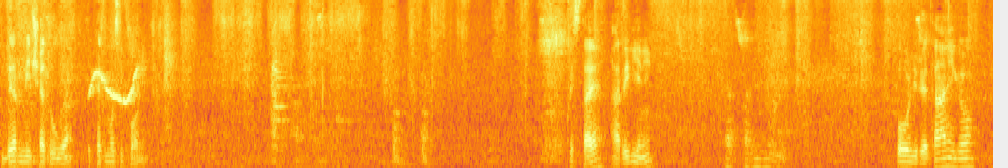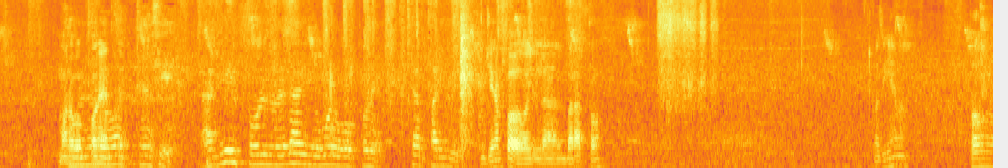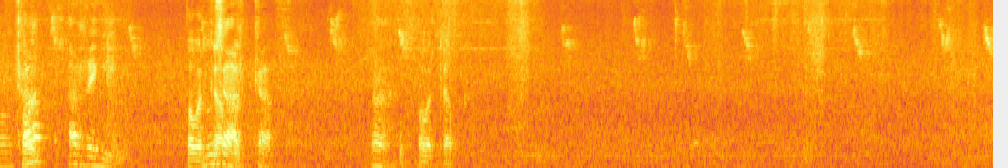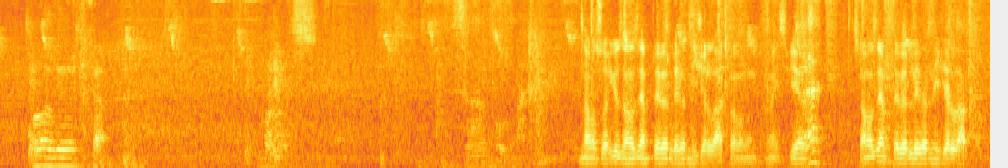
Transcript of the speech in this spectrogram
verniciatura e termosifoni. Questa è Arrighini? Poliuretanico monocomponente. Eh, sì, agril poliuretanico monocomponente. Gira un po' il, il barattolo. Come si chiama? Po- Cap Arreghini. Power Lusar Ah, Cap. Buonas. Sta una bomba. Non lo so, io sono sempre per le vernici all'acqua comunque, mi dispiace. Eh? Sono sempre per le vernici all'acqua.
